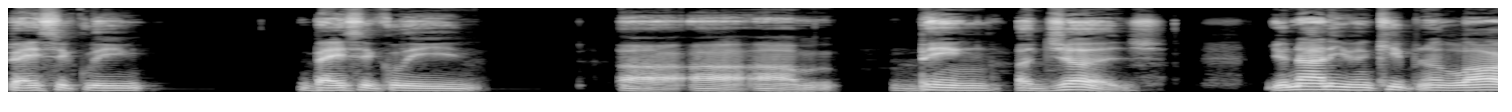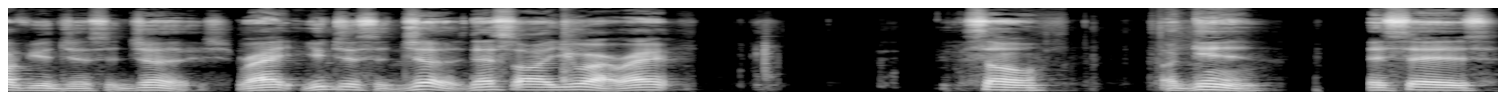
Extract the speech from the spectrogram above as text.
Basically, basically, uh, uh, um, being a judge. You're not even keeping the law if you're just a judge, right? You're just a judge. That's all you are, right? So, again, it says,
